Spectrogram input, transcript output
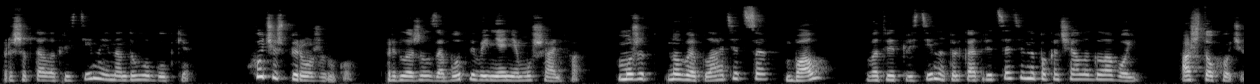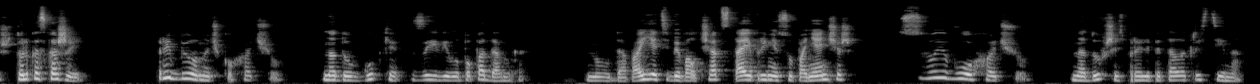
прошептала Кристина и надула губки. Хочешь пироженку? предложил заботливый няня муж Альфа. Может, новое платьице? Бал? В ответ Кристина только отрицательно покачала головой. «А что хочешь? Только скажи». «Ребеночку хочу», — надув губки, заявила попаданка. «Ну, давай я тебе волчат стаи принесу, понянчишь». «Своего хочу», — надувшись, пролепетала Кристина.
